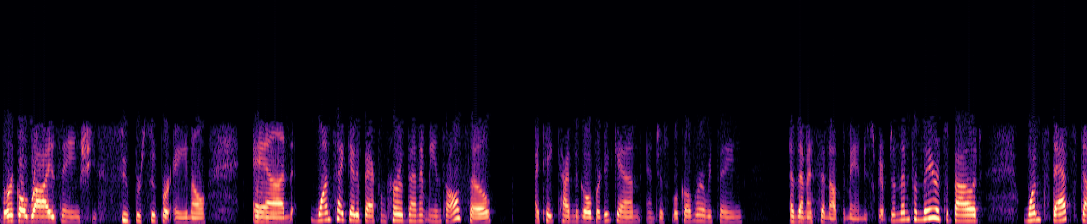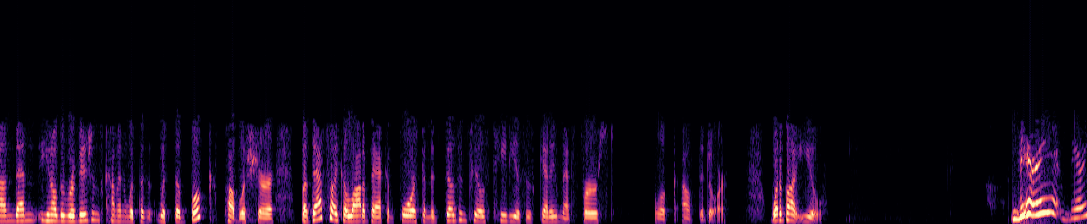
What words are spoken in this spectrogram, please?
Virgo rising. She's super, super anal. And once I get it back from her, then it means also I take time to go over it again and just look over everything, and then I send out the manuscript. And then from there, it's about once that's done, then you know the revisions come in with the with the book publisher. But that's like a lot of back and forth, and it doesn't feel as tedious as getting that first book out the door. What about you? Very, very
